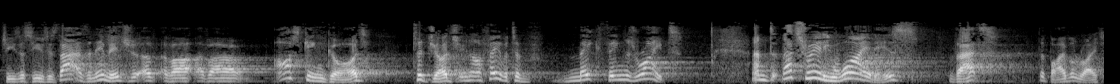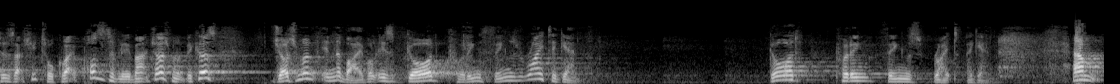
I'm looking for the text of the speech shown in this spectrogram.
Jesus uses that as an image of, of, our, of our asking God to judge in our favor, to make things right. And that's really why it is that the Bible writers actually talk quite positively about judgment, because Judgment in the Bible is God putting things right again. God putting things right again. Um,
